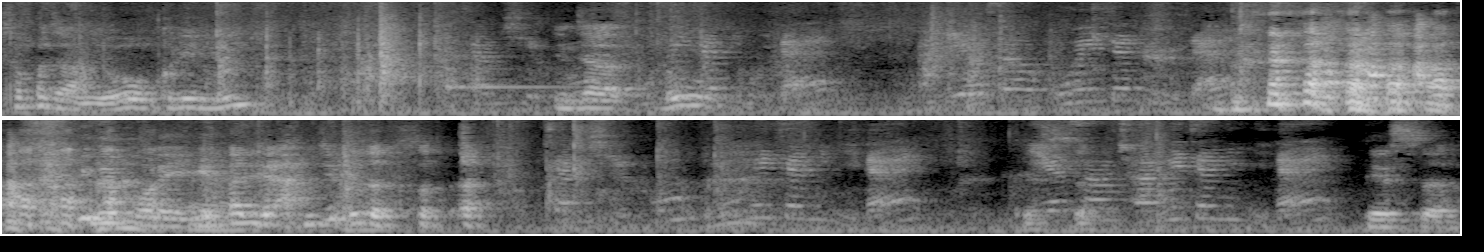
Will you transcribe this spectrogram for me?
첫 번째 나오는 요 그림이 이제 누구 우회전입니다. 휴대폰에 이게 아직 안 지워졌어. 잠시 후 우회전입니다. 이어서 좌회전입니다. 됐어.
